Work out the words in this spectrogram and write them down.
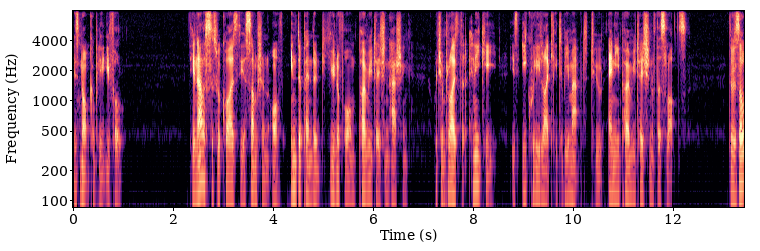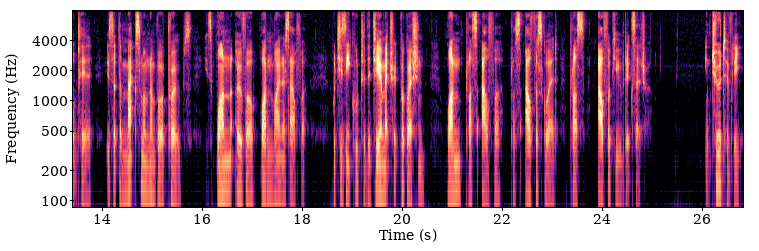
is not completely full. The analysis requires the assumption of independent uniform permutation hashing, which implies that any key is equally likely to be mapped to any permutation of the slots. The result here is that the maximum number of probes is 1 over 1 minus alpha, which is equal to the geometric progression 1 plus alpha plus alpha squared plus alpha cubed, etc. Intuitively,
